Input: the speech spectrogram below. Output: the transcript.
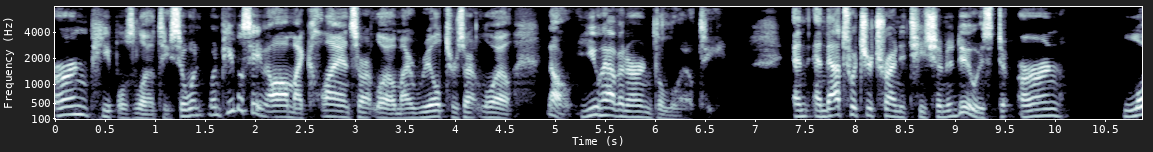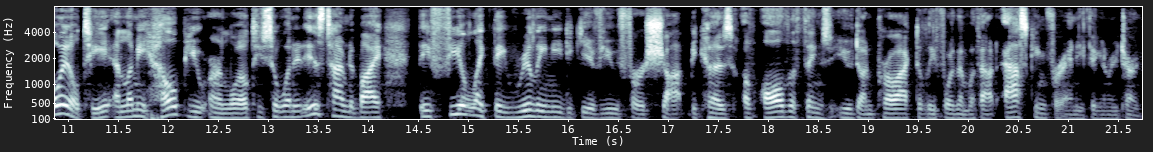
earn people's loyalty. So when, when people say, oh, my clients aren't loyal, my realtors aren't loyal, no, you haven't earned the loyalty and and that's what you're trying to teach them to do is to earn loyalty and let me help you earn loyalty. So when it is time to buy they feel like they really need to give you first shot because of all the things that you've done proactively for them without asking for anything in return.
